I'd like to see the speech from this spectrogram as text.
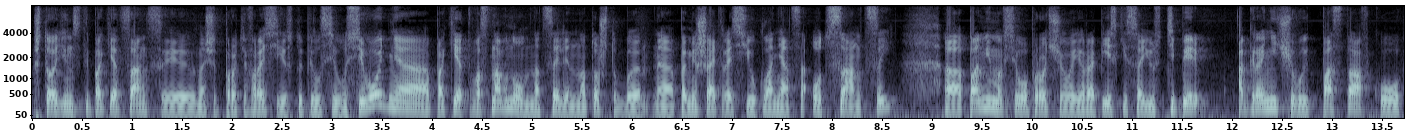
что 11-й пакет санкций значит, против России вступил в силу сегодня. Пакет в основном нацелен на то, чтобы э, помешать России уклоняться от санкций. А, помимо всего прочего, Европейский Союз теперь ограничивают поставку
